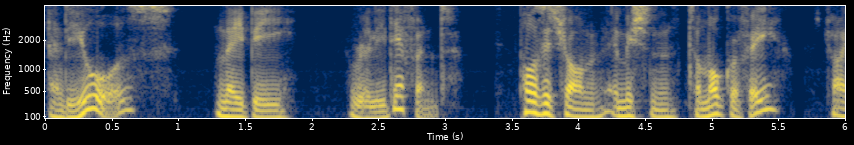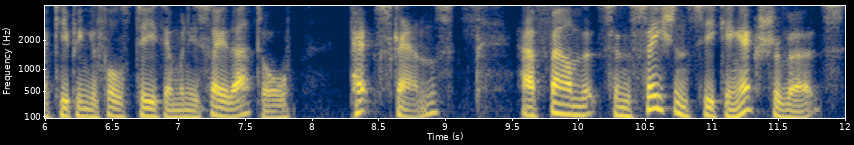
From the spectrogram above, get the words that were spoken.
and yours may be really different. Positron emission tomography, try keeping your false teeth in when you say that, or PET scans, have found that sensation-seeking extroverts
